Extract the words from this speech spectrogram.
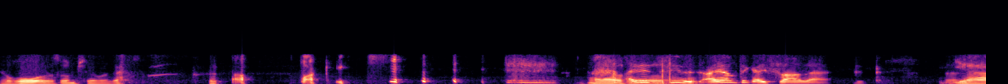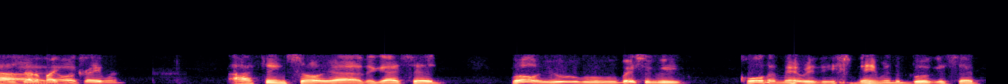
a whore or some shit like that. Fucking shit. I, I didn't see oh. that. I don't think I saw that. Uh, Yeah, Is that a Michael was- Cray one? I think so. Yeah, the guy said, "Well, you basically call him every name in the book except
